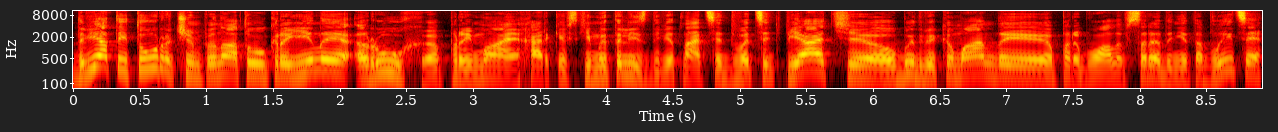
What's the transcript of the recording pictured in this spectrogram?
Дев'ятий тур чемпіонату України. Рух приймає харківський металіст 19-25. Обидві команди перебували всередині таблиці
